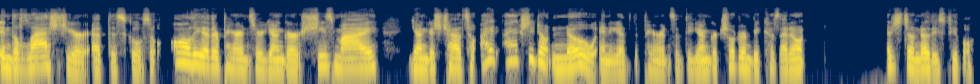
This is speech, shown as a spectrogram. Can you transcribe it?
in the last year at the school so all the other parents are younger she's my youngest child so I, I actually don't know any of the parents of the younger children because i don't I just don't know these people.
